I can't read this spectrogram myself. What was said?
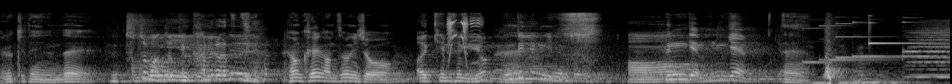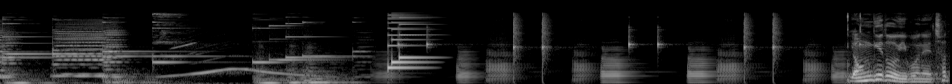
이렇게 돼 있는데 초점 안 잡힌 카메라 같은. 형 그의 감성이죠. 아 감성이요? 흔들리는 게 힘들어 어. 흔겜 흔겜. 네. 연기도 이번에 첫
